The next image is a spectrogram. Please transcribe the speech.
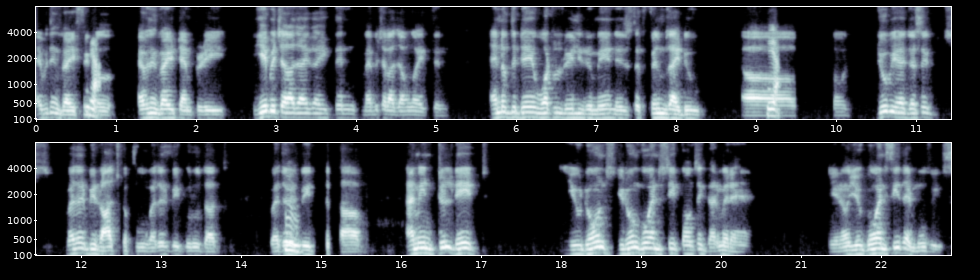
Everything's very fickle. Yeah. everything's very temporary. ये भी चला जाएगा एक दिन मैं भी चला जाऊँगा एक दिन। End of the day what will really remain is the films I do जो भी है जैसे whether be Raj Kapoor whether be Guru Dutt whether be Pratap I mean till date you don't you don't go and see कौन से घर में रहे हैं। You know you go and see their movies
